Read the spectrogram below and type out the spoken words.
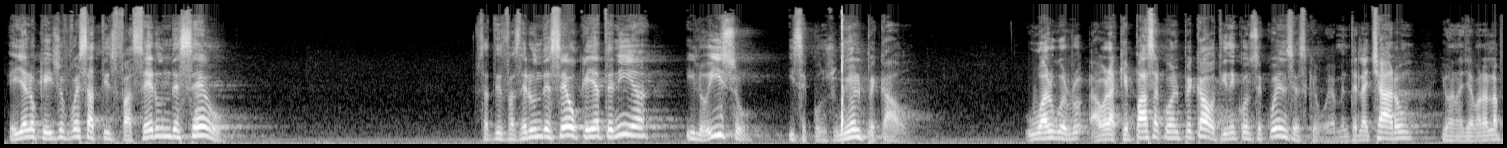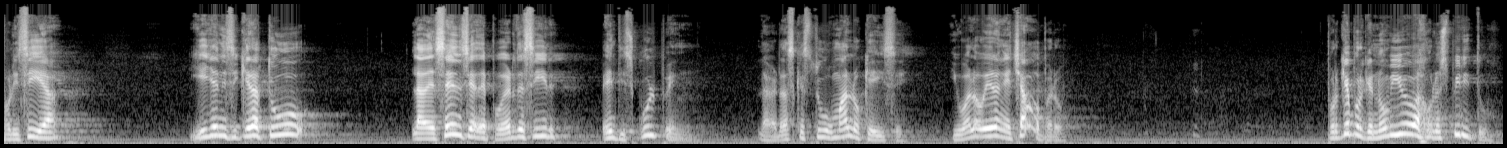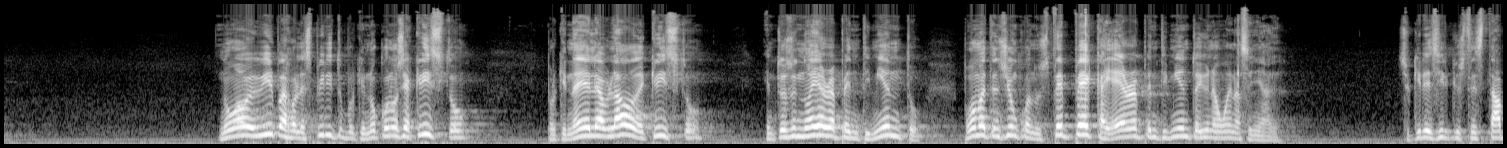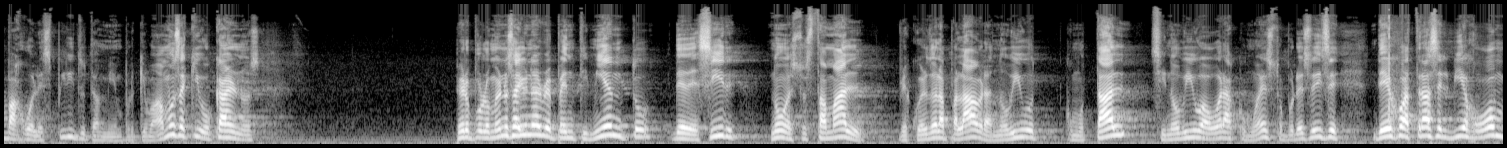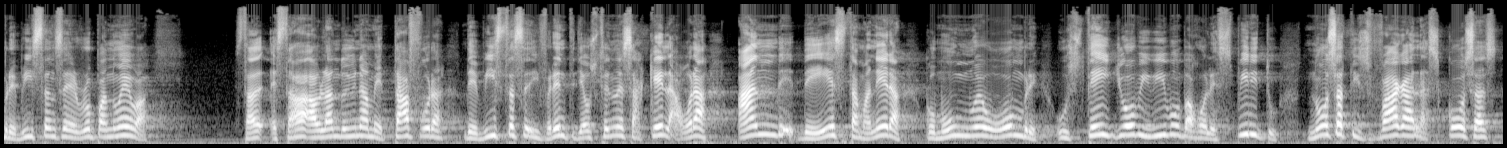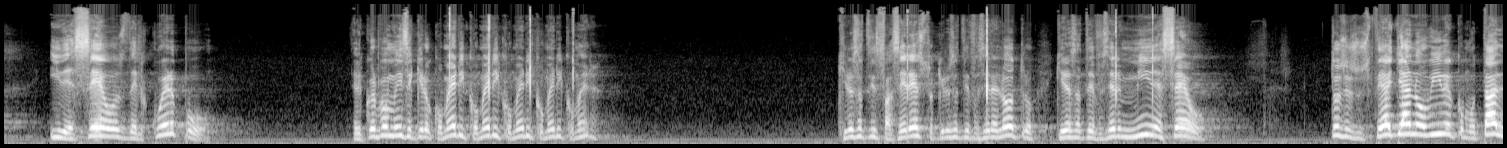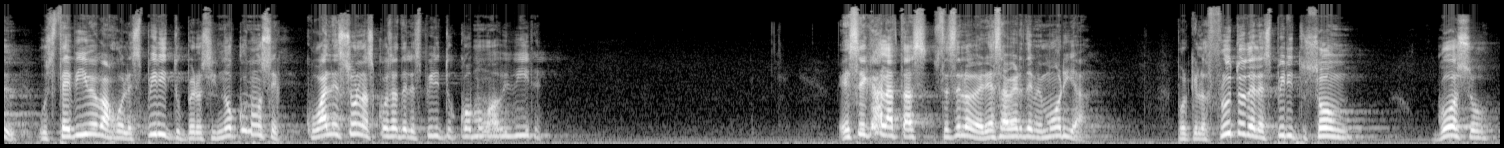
Ella lo que hizo fue satisfacer un deseo. Satisfacer un deseo que ella tenía y lo hizo y se consumió el pecado. Hubo algo, ahora, ¿qué pasa con el pecado? Tiene consecuencias, que obviamente la echaron, iban a llamar a la policía, y ella ni siquiera tuvo la decencia de poder decir, disculpen, la verdad es que estuvo mal lo que hice. Igual lo hubieran echado, pero... ¿Por qué? Porque no vive bajo el Espíritu. No va a vivir bajo el Espíritu porque no conoce a Cristo, porque nadie le ha hablado de Cristo, entonces no hay arrepentimiento. Póngame atención, cuando usted peca y hay arrepentimiento hay una buena señal. Eso quiere decir que usted está bajo el Espíritu también, porque vamos a equivocarnos. Pero por lo menos hay un arrepentimiento de decir, no, esto está mal. Recuerdo la palabra, no vivo como tal, sino vivo ahora como esto. Por eso dice, dejo atrás el viejo hombre, vístanse de ropa nueva. Estaba hablando de una metáfora de vístase diferente. Ya usted no es aquel, ahora ande de esta manera, como un nuevo hombre. Usted y yo vivimos bajo el Espíritu. No satisfaga las cosas y deseos del cuerpo. El cuerpo me dice, quiero comer y comer y comer y comer y comer. Quiero satisfacer esto, quiero satisfacer el otro, quiero satisfacer mi deseo. Entonces usted ya no vive como tal, usted vive bajo el Espíritu, pero si no conoce cuáles son las cosas del Espíritu, ¿cómo va a vivir? Ese Gálatas usted se lo debería saber de memoria, porque los frutos del Espíritu son gozo,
